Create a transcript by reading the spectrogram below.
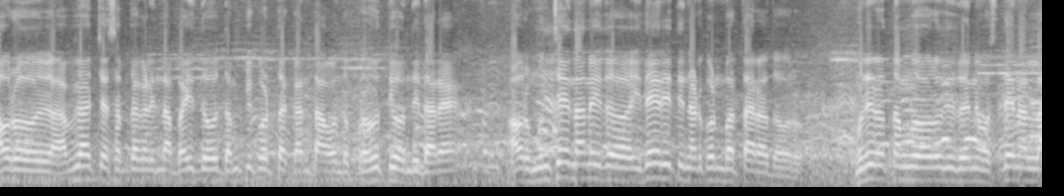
ಅವರು ಅವ್ಯಾಚ್ಯ ಶಬ್ದಗಳಿಂದ ಬೈದು ಧಮಕಿ ಕೊಡ್ತಕ್ಕಂಥ ಒಂದು ಪ್ರವೃತ್ತಿ ಹೊಂದಿದ್ದಾರೆ. ಅವರು ಮುಂಚೆಯಿಂದಾನು ಇದು ಇದೇ ರೀತಿ ನಡ್ಕೊಂಡು ಬರ್ತಾ ಇರೋದು ಅವರು. ಮುನಿರತ್ನಂ ಅವರು ಇದೇನು ಹೊಸದೇನಲ್ಲ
